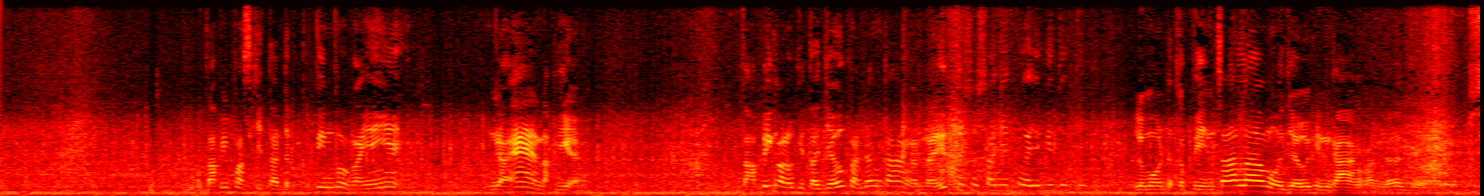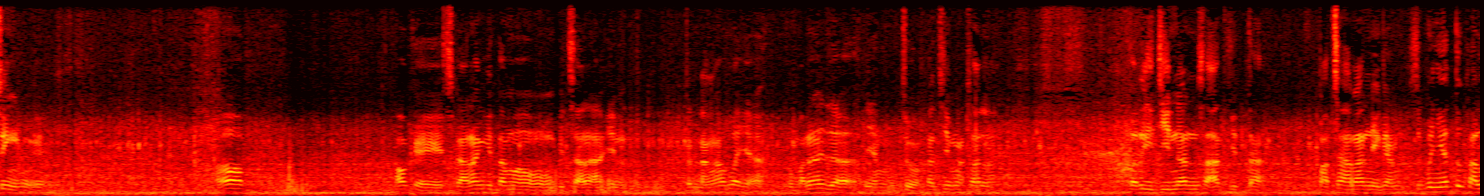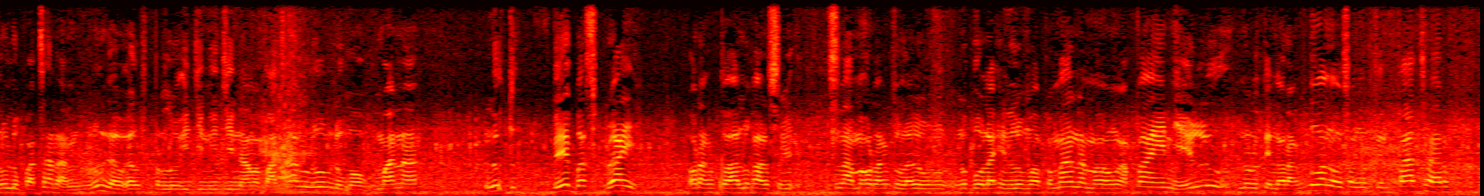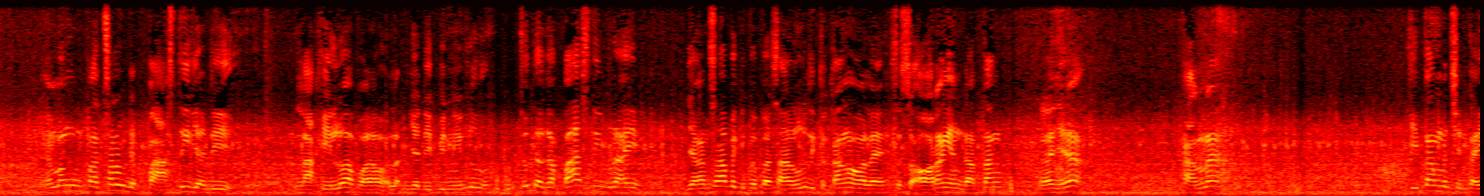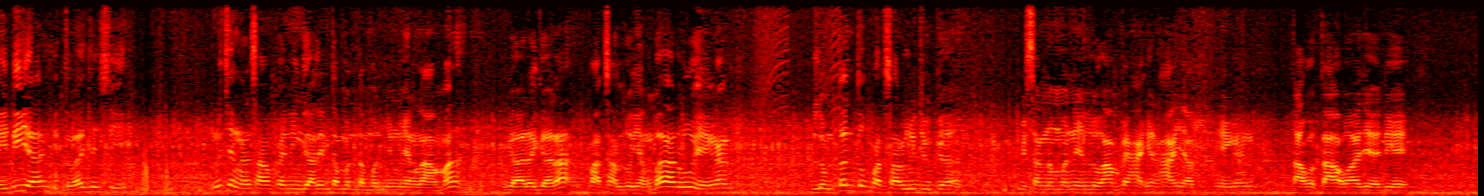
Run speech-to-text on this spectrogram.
Tapi pas kita deketin kok kayaknya nggak enak ya. Tapi kalau kita jauh kadang kangen. Nah itu susahnya tuh kayak gitu tuh. Lu mau deketin salah, mau jauhin kangen Pusing ya. Oh Oke, sekarang kita mau bicarain tentang apa ya? Kemarin ada yang curhat sih masalah perizinan saat kita pacaran nih kan. Sebenarnya tuh kalau lu pacaran, lu nggak perlu izin-izin sama pacar lu, lu mau ke mana, lu tuh bebas, bray. Orang tua lu kalau selama orang tua lu ngebolehin lu mau ke mana, mau ngapain, ya lu nurutin orang tua, nggak usah nurutin pacar. Emang pacar udah pasti jadi laki lu apa jadi bini lu? Itu gak pasti Bray jangan sampai kebebasan lu dikekang oleh seseorang yang datang. Hanya karena kita mencintai dia gitu aja sih. Lu jangan sampai ninggalin temen-temen yang yang lama gara-gara pacar lu yang baru ya kan? Belum tentu pacar lu juga bisa nemenin lu sampai akhir hayat ya kan? Tahu-tahu aja dia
